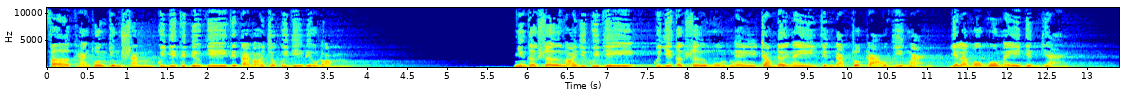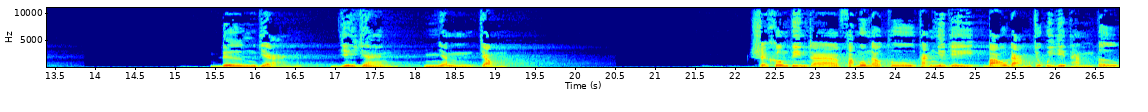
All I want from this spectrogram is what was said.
Phật hàng thuận chúng sanh, Quý vị thích điều gì thì ta nói cho quý vị điều đó. Nhưng thật sự nói với quý vị Quý vị thật sự muốn ngay trong đời này Chứng đắc rốt ráo viên mãn. Vậy là một môn này vững vàng. Đơn giản, Dễ dàng. Nhanh chóng. Sẽ không tìm ra pháp môn nào thu thắng như vậy, Bảo đảm cho quý vị thành tựu.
